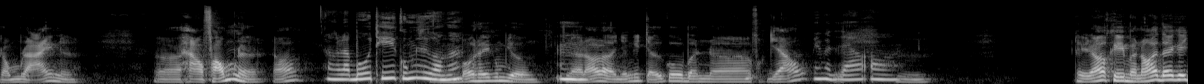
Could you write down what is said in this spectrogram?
rộng rãi nè uh, hào phóng nè đó hoặc là bố thí cúng dường á bố thí cúng dường ừ. là đó là những cái chữ của bên uh, Phật giáo bên Phật giáo ờ. ừ. thì đó khi mà nói tới cái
